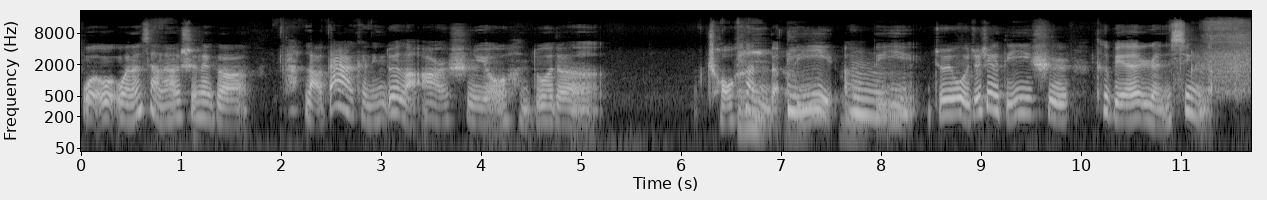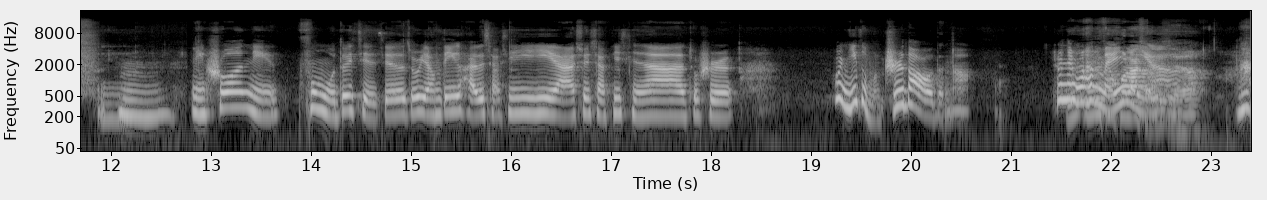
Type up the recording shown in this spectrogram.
我我我能想到的是那个老大肯定对老二是有很多的仇恨的敌意嗯，嗯敌意，就是我觉得这个敌意是特别人性的。嗯，你说你父母对姐姐就是养第一个孩子小心翼翼啊，学小提琴啊，就是不是你怎么知道的呢？就那时候还没你后来小提琴啊，啊，就是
